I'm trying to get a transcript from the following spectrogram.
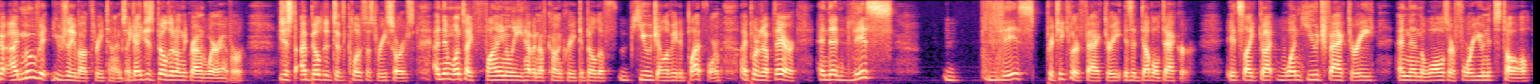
I move it usually about three times. Like I just build it on the ground wherever. Just I build it to the closest resource, and then once I finally have enough concrete to build a f- huge elevated platform, I put it up there. And then this this particular factory is a double decker. It's like got one huge factory, and then the walls are four units tall,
